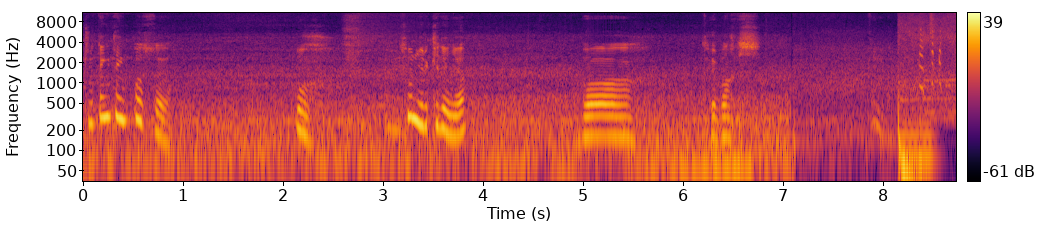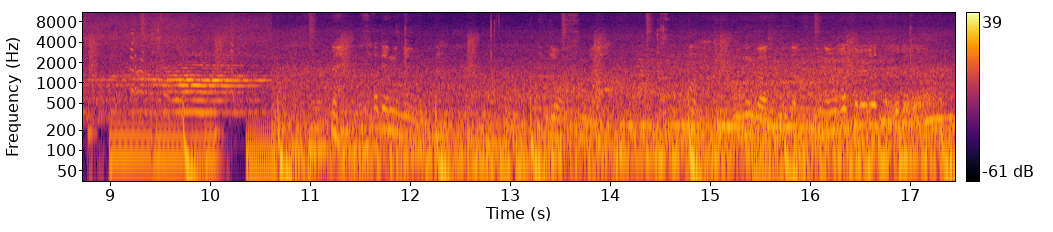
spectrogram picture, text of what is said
좀 땡땡 뻗었어요. 오, 손이 이렇게 되냐? 와, 대박, 씨. 네, 사대문길입니다. 드디어 왔습니다. 어, 오는 거 같습니다. 오는 거 들어가서 그래요.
